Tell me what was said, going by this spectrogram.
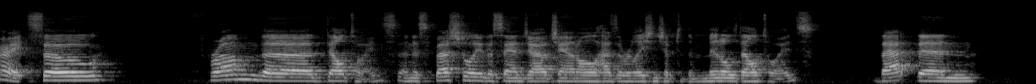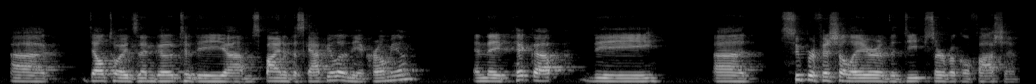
All right. So from the deltoids, and especially the Sanjiao channel has a relationship to the middle deltoids. That then uh, deltoids then go to the um, spine of the scapula and the acromion, and they pick up the uh, superficial layer of the deep cervical fascia.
